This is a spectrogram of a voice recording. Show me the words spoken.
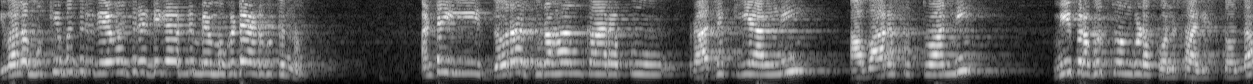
ఇవాళ ముఖ్యమంత్రి రేవంత్ రెడ్డి గారిని మేము ఒకటే అడుగుతున్నాం. అంటే ఈ దొర దురహంకారపు రాజకీయాల్ని ఆ వారసత్వాన్ని మీ ప్రభుత్వం కూడా కొనసాగిస్తోందా?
